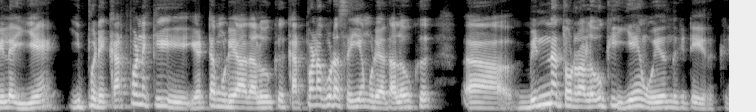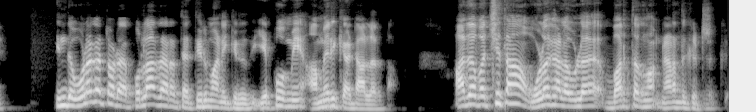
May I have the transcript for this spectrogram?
விலை ஏன் இப்படி கற்பனைக்கு எட்ட முடியாத அளவுக்கு கற்பனை கூட செய்ய முடியாத அளவுக்கு பின்ன தொடர அளவுக்கு ஏன் உயர்ந்துக்கிட்டே இருக்கு? இந்த உலகத்தோட பொருளாதாரத்தை தீர்மானிக்கிறது எப்போவுமே அமெரிக்கா டாலர் தான். அதை வச்சு தான் உலக அளவில் வர்த்தகம் நடந்துக்கிட்டு இருக்கு.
